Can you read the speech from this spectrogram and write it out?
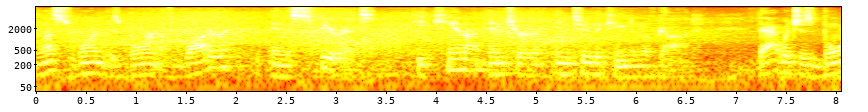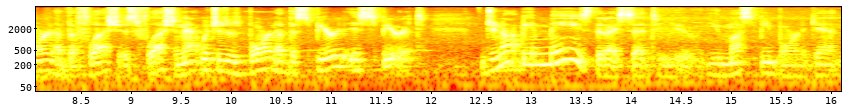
unless one is born of water and the Spirit, he cannot enter into the kingdom of God. That which is born of the flesh is flesh, and that which is born of the Spirit is spirit. Do not be amazed that I said to you, You must be born again.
